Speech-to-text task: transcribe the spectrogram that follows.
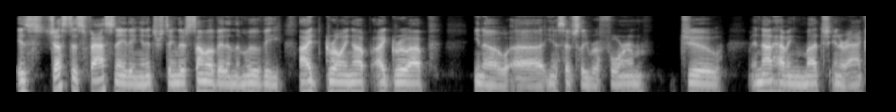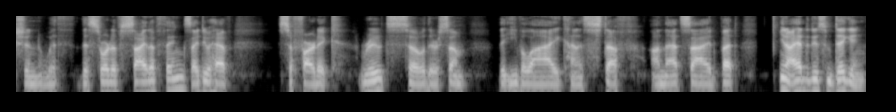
is just as fascinating and interesting. There's some of it in the movie. I, growing up, I grew up, you know, uh, you know, essentially Reform Jew, and not having much interaction with this sort of side of things. I do have Sephardic roots, so there's some the evil eye kind of stuff on that side. But you know, I had to do some digging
